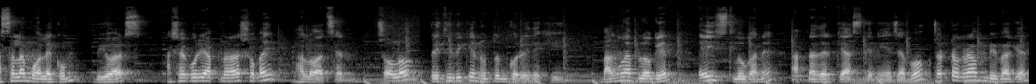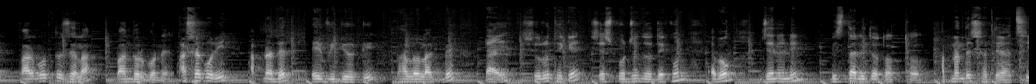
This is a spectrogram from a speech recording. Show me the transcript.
আসসালামু আলাইকুম, ভিউয়ার্স। আশা করি আপনারা সবাই ভালো আছেন। চলো পৃথিবীকে নতুন করে দেখি। বাংলা ব্লগের এই স্লোগানে আপনাদেরকে আজকে নিয়ে যাব চট্টগ্রাম বিভাগের পার্বত্য জেলা বান্দরবনে। আশা করি আপনাদের এই ভিডিওটি ভালো লাগবে। তাই শুরু থেকে শেষ পর্যন্ত দেখুন এবং জেনে নিন বিস্তারিত তথ্য। আপনাদের সাথে আছি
